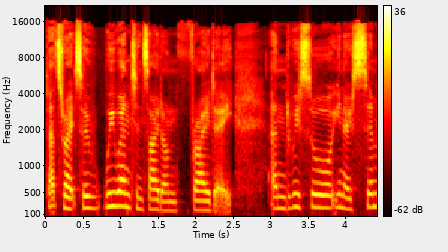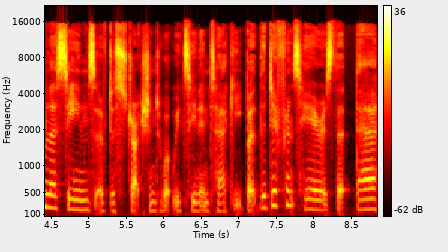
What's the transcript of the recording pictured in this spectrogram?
That's right. So we went inside on Friday and we saw, you know, similar scenes of destruction to what we'd seen in Turkey. But the difference here is that there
